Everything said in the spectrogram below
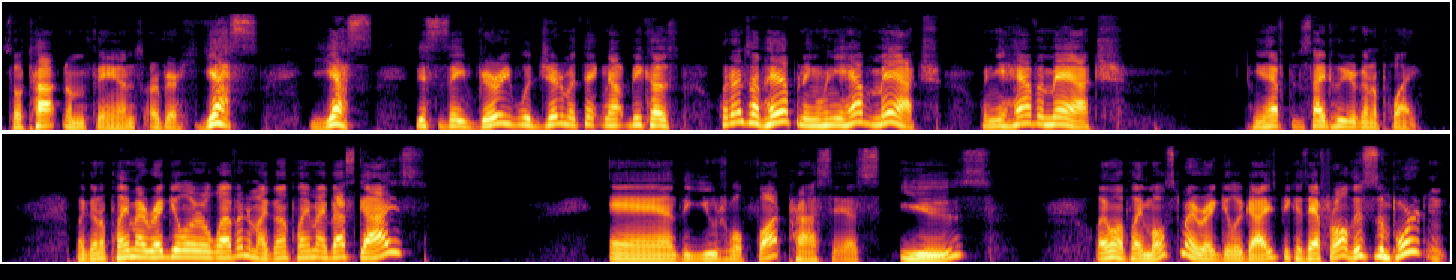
So Tottenham fans are very, yes, yes, this is a very legitimate thing. Now, because what ends up happening when you have a match, when you have a match, you have to decide who you're going to play. Am I going to play my regular 11? Am I going to play my best guys? And the usual thought process is well, I want to play most of my regular guys because, after all, this is important.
